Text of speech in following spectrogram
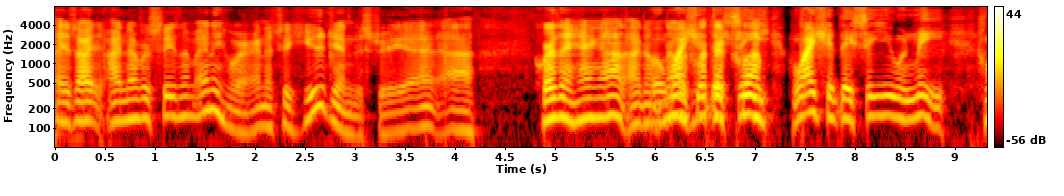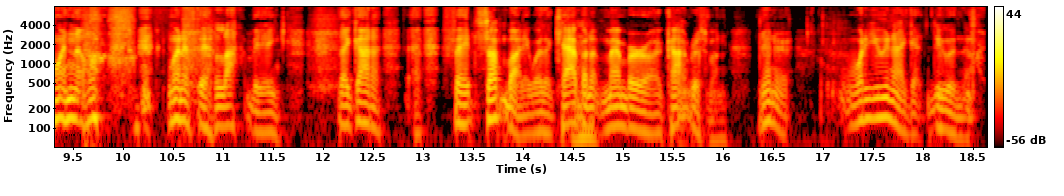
As I, I never see them anywhere, and it's a huge industry. And uh, where they hang out, I don't well, know. Why It's should what they club. see? Why should they see you and me when the, when if they're lobbying, they gotta uh, feed somebody, whether a cabinet member or a congressman, dinner. What do you and I got doing them?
